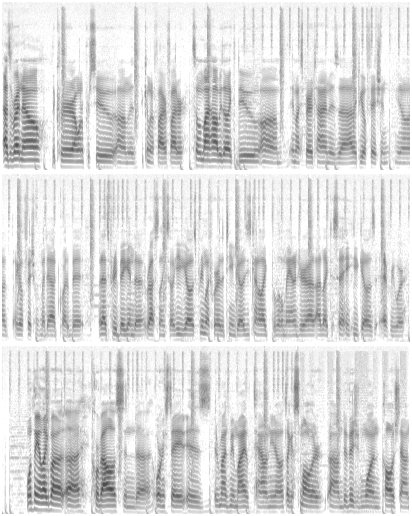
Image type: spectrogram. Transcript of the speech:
As of right now, the career I want to pursue um, is becoming a firefighter. Some of my hobbies I like to do um, in my spare time is uh, I like to go fishing. You know, I, I, go fishing with my dad quite a bit. My dad's pretty big into wrestling, so he goes pretty much where the team goes. He's kind of like the little manager, I, I'd like to say. He goes everywhere. One thing I like about uh, Corvallis and uh, Oregon State is it reminds me of my town. You know, it's like a smaller um, Division One college town.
